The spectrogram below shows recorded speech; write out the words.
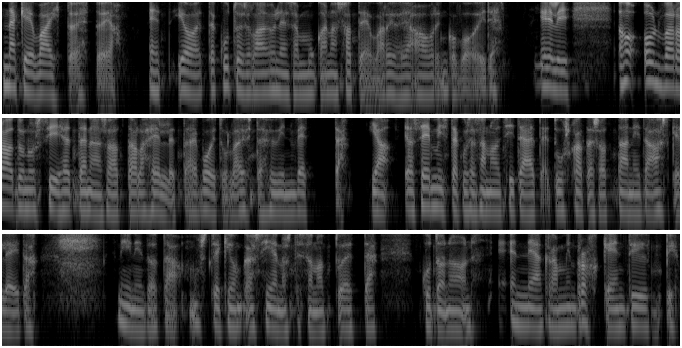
näkee vaihtoehtoja. Että joo, että kutosella on yleensä mukana sateenvarjo ja aurinkovoide. Eli on varautunut siihen, että tänään saattaa olla helle tai voi tulla yhtä hyvin vettä. Ja, ja se, mistä kun sä sanoit sitä, että, että uskaltaisi ottaa niitä askeleita, niin, niin tota, musta sekin on myös hienosti sanottu, että kutonen on enneagrammin rohkein tyyppi,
